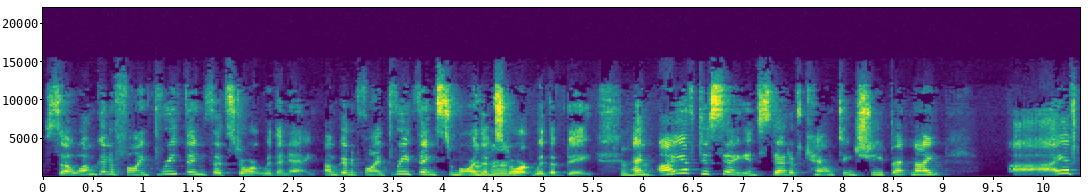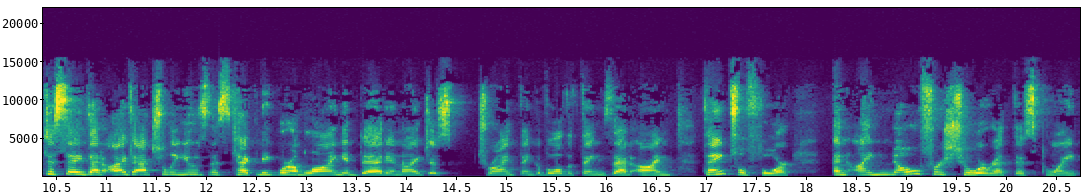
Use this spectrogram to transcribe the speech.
So I'm going to find three things that start with an A. I'm going to find three things tomorrow mm-hmm. that start with a B. Mm-hmm. And I have to say, instead of counting sheep at night, I have to say that I've actually used this technique where I'm lying in bed and I just try and think of all the things that I'm thankful for. And I know for sure at this point,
